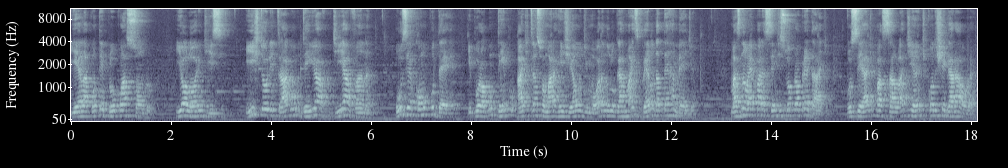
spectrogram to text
e ela a contemplou com assombro. E Olore disse, Isto eu lhe trago de Havana, use-a como puder, e por algum tempo há de transformar a região onde mora no lugar mais belo da Terra-média. Mas não é para ser de sua propriedade, você há de passá-lo adiante quando chegar a hora.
